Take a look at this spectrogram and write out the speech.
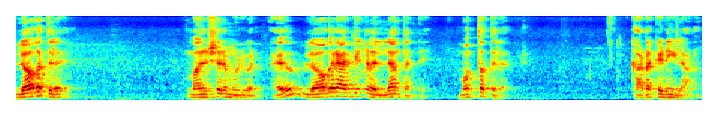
ലോകത്തിലെ മനുഷ്യരെ മുഴുവൻ അതായത് ലോകരാജ്യങ്ങളെല്ലാം തന്നെ മൊത്തത്തിൽ കടക്കിണിയിലാണ്.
